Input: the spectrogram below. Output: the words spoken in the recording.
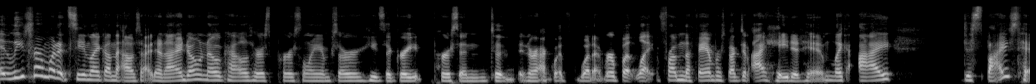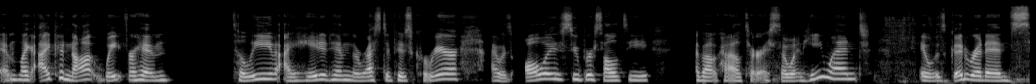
at least from what it seemed like on the outside. And i don't know kyle Turris personally. I'm sure he's a great person to interact with whatever. But like from the fan perspective i hated him. Like i despised him like i could not wait for him to leave. I hated him the rest of his career. I was always super salty about Kyle Turris. So when he went, it was good riddance.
